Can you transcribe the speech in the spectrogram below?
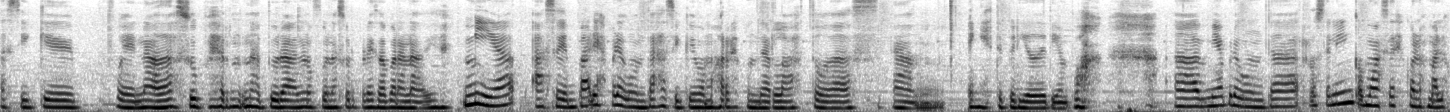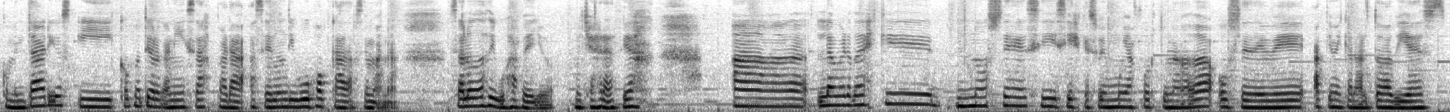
así que fue nada súper natural, no fue una sorpresa para nadie. Mía hace varias preguntas, así que vamos a responderlas todas en este periodo de tiempo. Uh, Mía pregunta, Roselín, ¿cómo haces con los malos comentarios y cómo te organizas para hacer un dibujo cada semana? Saludos, dibujas bello. Muchas gracias. Ah, la verdad es que no sé si, si es que soy muy afortunada o se debe a que mi canal todavía es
